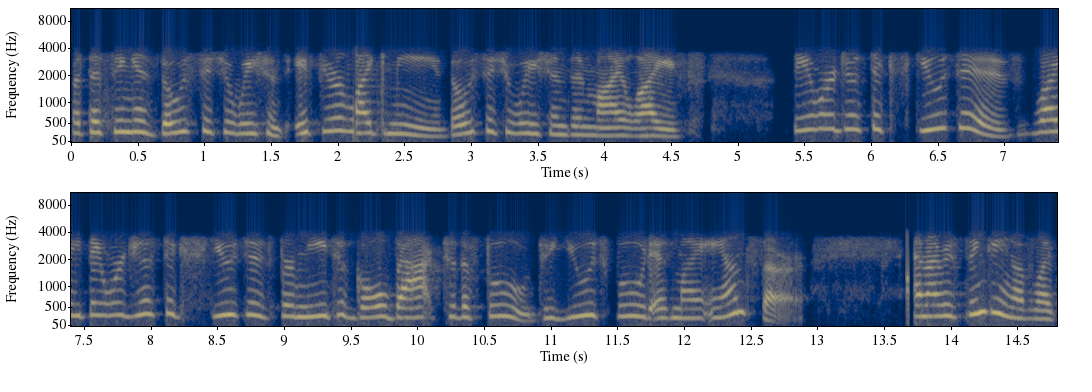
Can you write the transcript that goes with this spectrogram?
But the thing is, those situations, if you're like me, those situations in my life, they were just excuses, right? They were just excuses for me to go back to the food, to use food as my answer. And I was thinking of like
